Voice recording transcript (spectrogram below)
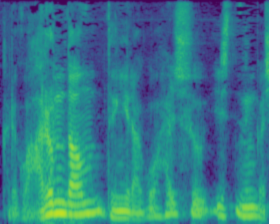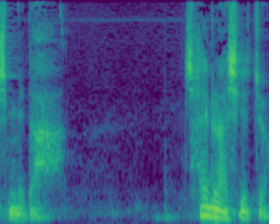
그리고 아름다움 등이라고 할 수 있는 것입니다. 차이를 아시겠죠?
